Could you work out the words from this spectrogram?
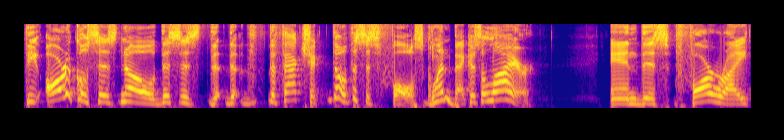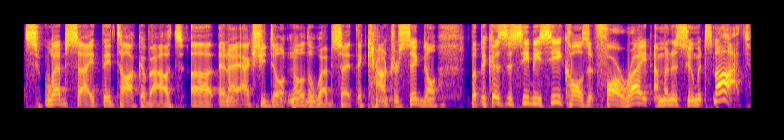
The article says, no, this is the, the, the fact check. No, this is false. Glenn Beck is a liar. And this far right website they talk about, uh, and I actually don't know the website, the counter signal, but because the CBC calls it far right, I'm going to assume it's not.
